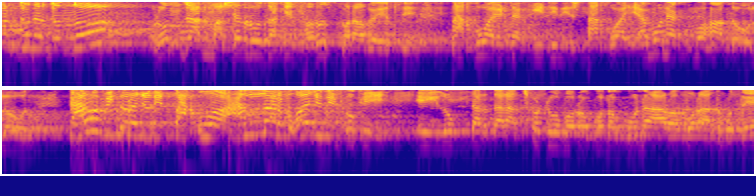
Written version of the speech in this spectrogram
অর্জনের জন্য রমজান মাসের রোজাকে ফরজ করা হয়েছে। তাকুয়া এটা কি জিনিস? তাকুয়া এমন এক মহা দৌলত। কারও ভিতরে যদি তাকুয়া আল্লাহর ভয় যদি ঢোকে, এই লোকটার দ্বারা ছোট বড় কোনো গুণা আর অপরাধ হতে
